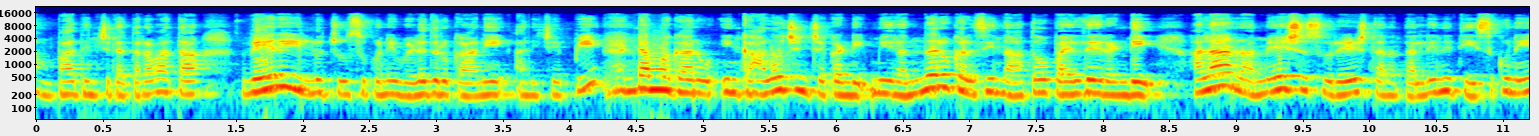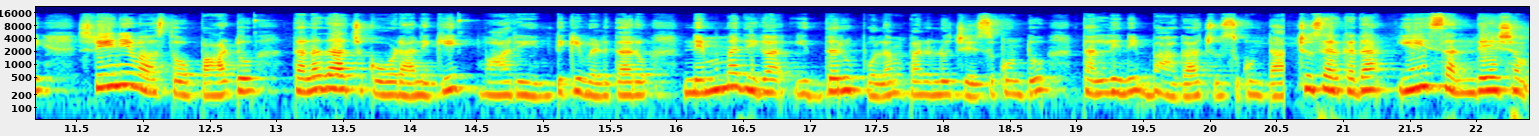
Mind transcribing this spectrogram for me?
సంపాదించిన తర్వాత వేరే ఇల్లు చూసుకుని వెళుదురు కానీ అని చెప్పి రెండమ్మగారు ఇంకా ఆలోచించకండి. మీరందరూ కలిసి నాతో బయలుదేరండి. అలా రమేష్ సురేష్ తన తల్లిని తీసుకుని శ్రీనివాస్తో పాటు తలదాచుకోవడానికి వారి ఇంటికి వెళతారు. నెమ్మదిగా ఇద్దరు పొలం పనులు చేసుకుంటూ తల్లిని బాగా చూసుకుంటారు. చూశారు కదా ఈ సందేశం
